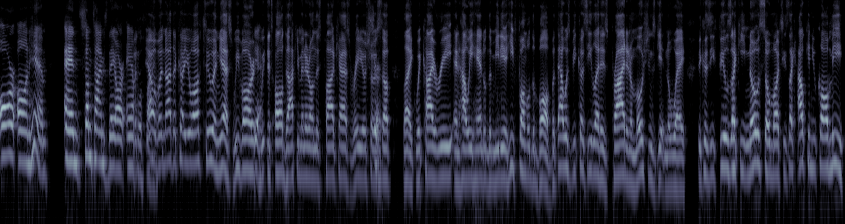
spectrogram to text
are on him, and sometimes they are amplified. But, yo, but not to cut you off too. And yes, we've already yeah. we, it's all documented on this podcast, radio show sure. stuff, like with Kyrie and how he handled the media. He fumbled the ball, but that was because he let his pride and emotions get in the way because he feels like he knows so much. He's like, how can you call me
